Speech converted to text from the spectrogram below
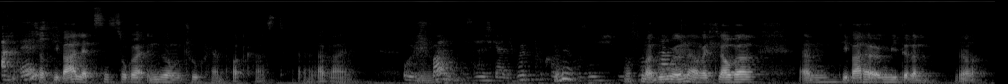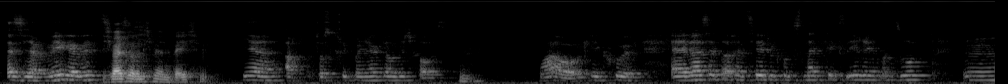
Ach echt? Ich glaube, die war letztens sogar in so einem True Crime Podcast äh, dabei. Oh, mhm. spannend. Das habe ich gar nicht mitbekommen. Ja. Muss ich Muss mal googeln, aber ich glaube, ähm, die war da irgendwie drin. Ja. Also ja, mega witzig. Ich weiß aber nicht mehr in welchem. Ja, ach, das kriegt man ja, glaube ich, raus. Mhm. Wow, okay, cool. Äh, du hast jetzt auch erzählt, du guckst Netflix-Serien und so. Mm,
